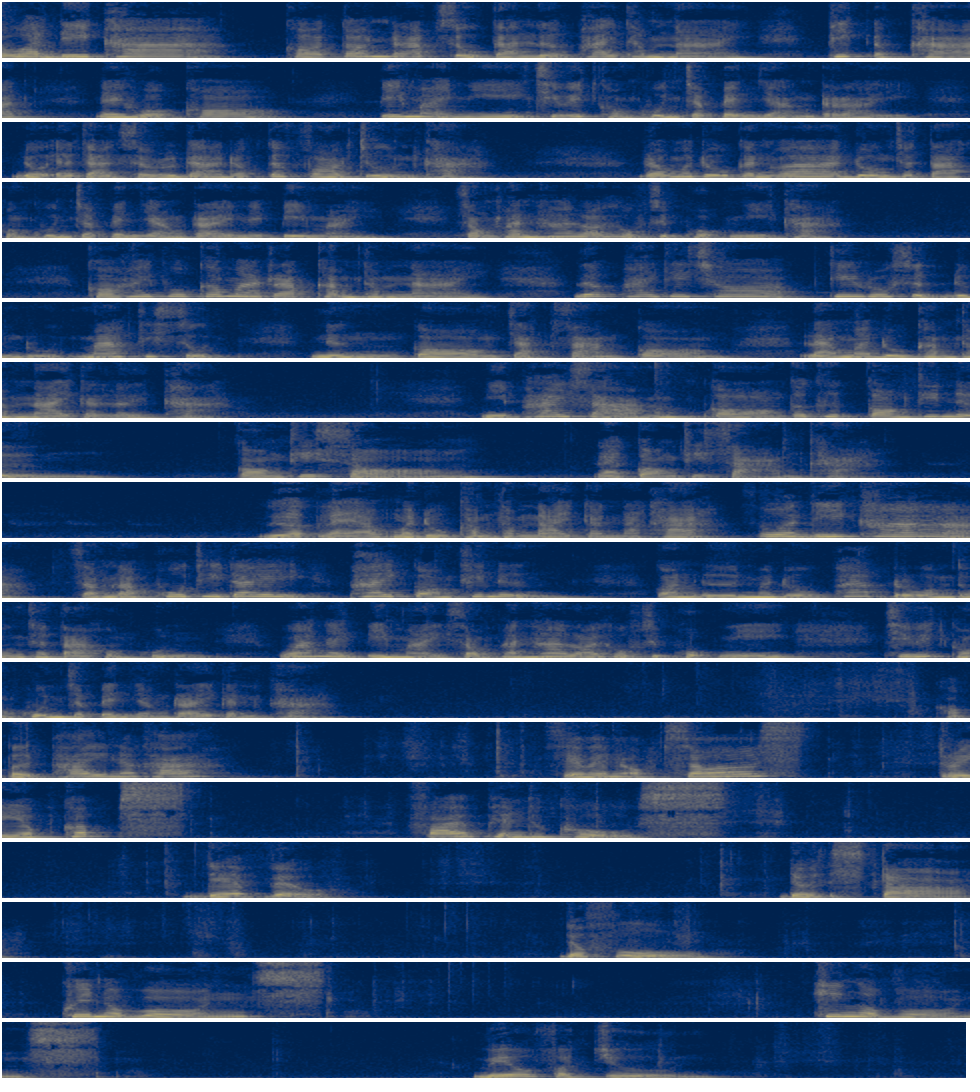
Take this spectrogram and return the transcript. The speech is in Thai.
สวัสดีค่ะ ขอต้อนรับสู่การเลือกไพ่ทำนาย Pick a card ในหัวข้อ ปีใหม่นี้ชีวิตของคุณจะเป็นอย่างไร โดยอาจารย์สรุดา ดรฟอร์จูนค่ะ เรามาดูกันว่าดวงชะตาของคุณจะเป็นอย่างไรในปีใหม่ 2566 นี้ค่ะ ขอให้ผู้เข้ามารับคำทำนาย เลือกไพ่ที่ชอบที่รู้สึกดึงดูดมากที่สุด 1กองจาก3กอง แล้วมาดูคำทำนายกันเลยค่ะ มีไพ่สามกองก็คือกองที่หนึ่งกองที่สองและกองที่สามค่ะ เลือกแล้วมาดูคำทำนายกันนะคะ สวัสดีค่ะสำหรับผู้ที่ได้ไพ่กองที่หนึ่งก่อนอื่นมาดูภาพรวมดวงชะตาของคุณ ว่าในปีใหม่ 2566 นี้ ชีวิตของคุณจะเป็นอย่างไรกันค่ะ ขอเปิดไพ่นะคะ Seven of Swords Three of Cups Five Pentacles Devil The Star The Fool Queen of Wands King of Wands Wheel of Fortune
